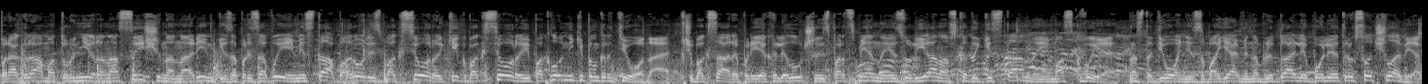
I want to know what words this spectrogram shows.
Программа турнира насыщена. На ринге за призовые места боролись боксеры, кикбоксеры и поклонники Панкратиона. В Чебоксары приехали лучшие спортсмены из Ульяновска, Дагестана и Москвы. На стадионе за боями наблюдали более 300 человек.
